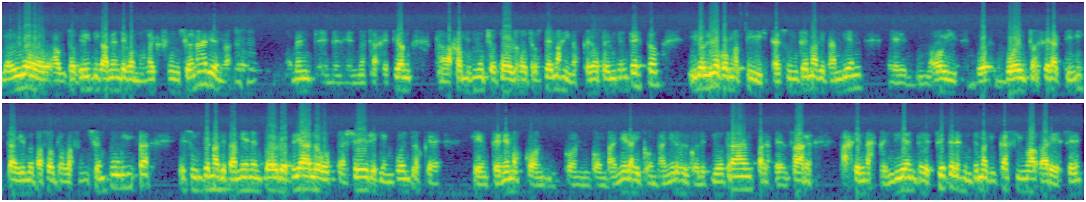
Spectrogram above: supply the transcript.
lo digo autocríticamente como exfuncionario, en nuestro en, nuestra gestión trabajamos mucho todos los otros temas y nos quedó pendiente esto, y lo digo como activista, es un tema que también eh, hoy vuelto a ser activista, habiendo pasado por la función pública, es un tema que también en todos los diálogos, talleres y encuentros que, que tenemos con, con compañeras y compañeros del colectivo trans para pensar agendas pendientes, etcétera, es un tema que casi no aparece,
